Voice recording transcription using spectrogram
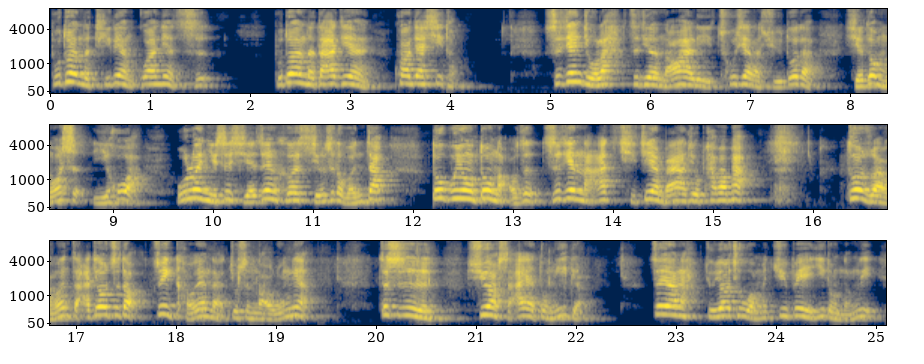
不断的提炼关键词，不断的搭建框架系统。时间久了，自己的脑海里出现了许多的写作模式。以后啊，无论你是写任何形式的文章，都不用动脑子，直接拿起键盘啊就啪啪啪。做软文杂交之道，最考验的就是脑容量。这是需要啥也懂一点儿，这样呢就要求我们具备一种能力，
